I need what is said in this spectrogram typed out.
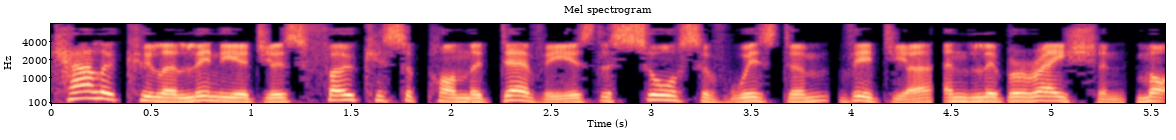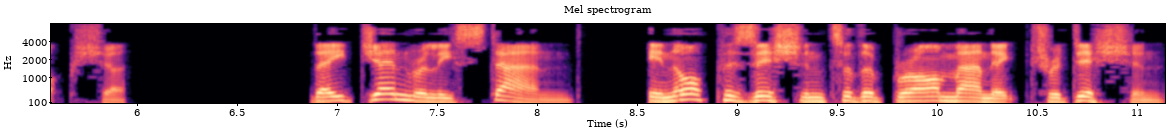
Kalikula lineages focus upon the Devi as the source of wisdom vidya and liberation moksha. They generally stand in opposition to the Brahmanic tradition,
